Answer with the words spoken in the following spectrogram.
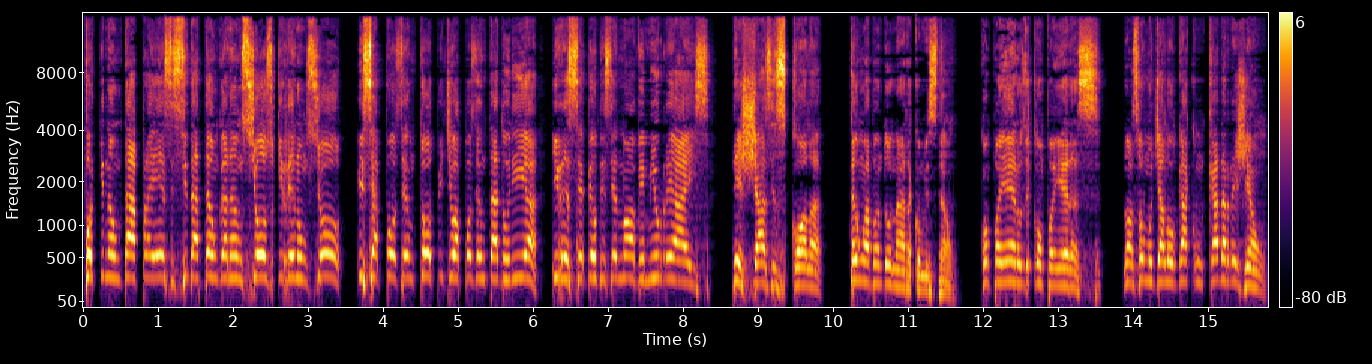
porque não dá para esse cidadão ganancioso que renunciou e se aposentou, pediu aposentadoria e recebeu 19 mil reais, deixar as escolas tão abandonadas como estão. Companheiros e companheiras, nós vamos dialogar com cada região,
